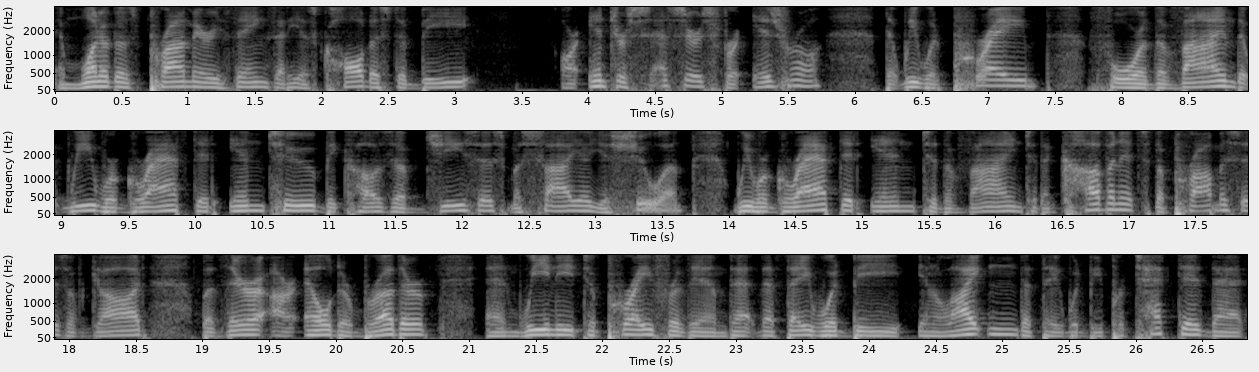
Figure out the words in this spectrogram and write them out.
And one of those primary things that He has called us to be are intercessors for Israel that we would pray for the vine that we were grafted into because of Jesus, Messiah, Yeshua. We were grafted into the vine, to the covenants, the promises of God, but they're our elder brother, and we need to pray for them that, that they would be enlightened, that they would be protected, that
